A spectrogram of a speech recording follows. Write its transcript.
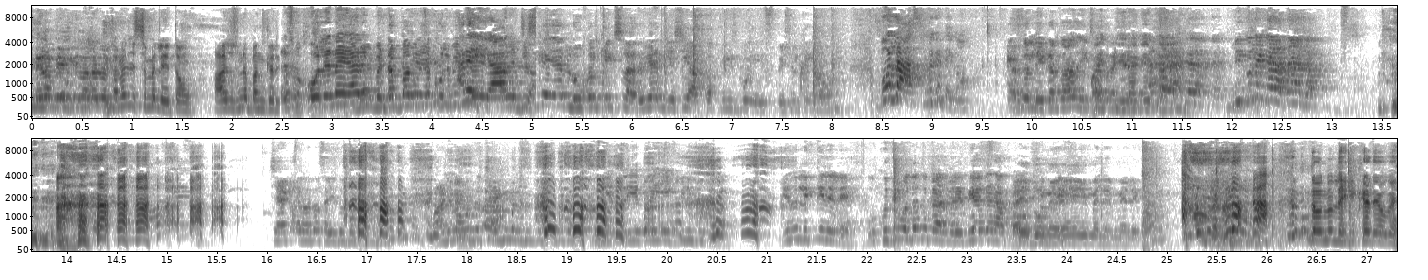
मेरा बेकरी वाला जो था ना जिससे मैं लेता हूँ आज उसने बंद कर दिया इसको खोले ना यार एक डब्बा भी से खुल भी नहीं। यार। जिसके यार लोकल केक्स ला रहे हो यार यशी आपका प्लीज़ वो स्पेशल केक लाऊं। वो लास्ट में कटेगा। अरे तो लेकर तो आ एक साथ तेरा केक है? निको लेकर आता है आजा चेक कर रहा था सही तो पार्टी में तो चेक नहीं कर सकते। ये तो ये तो एक भी नहीं ये तो लिख के ले ले। वो खुद ही बोलता दुकान भैया अगर आप भाई दो मेरे ही मैं मैं लेके दोनों लेके खड़े हो गए।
